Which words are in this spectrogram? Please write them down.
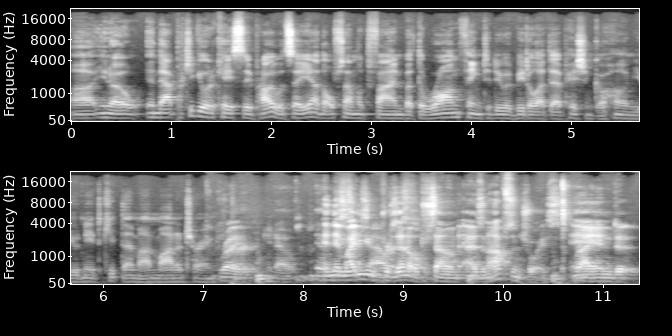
uh, you know, in that particular case, they probably would say, yeah, the ultrasound looked fine, but the wrong thing to do would be to let that patient go home. You would need to keep them on monitoring for, Right. you know, and they might even hours. present ultrasound as an option choice. Right. And uh, to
